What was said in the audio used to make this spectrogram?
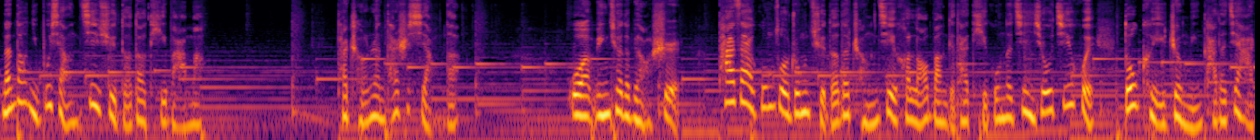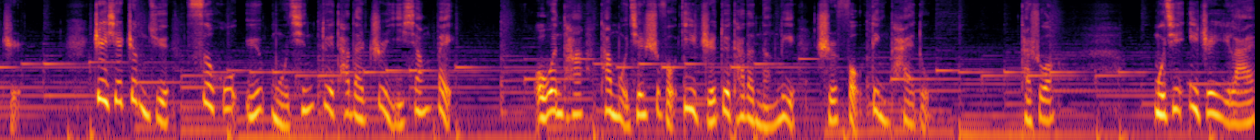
难道你不想继续得到提拔吗？他承认他是想的。我明确地表示，他在工作中取得的成绩和老板给他提供的进修机会都可以证明他的价值。这些证据似乎与母亲对他的质疑相悖。我问他，他母亲是否一直对他的能力持否定态度？他说，母亲一直以来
